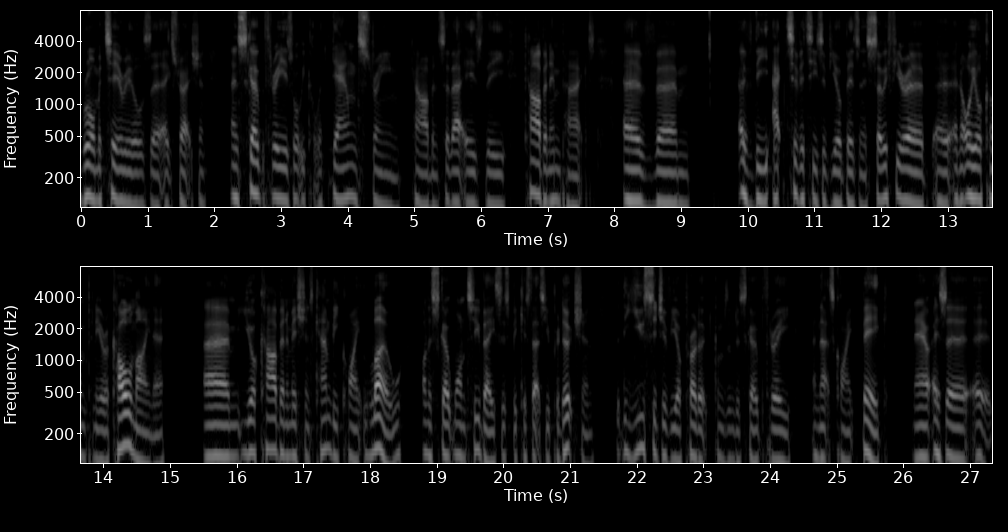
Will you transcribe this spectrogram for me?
raw materials uh, extraction. And scope three is what we call a downstream carbon. So that is the carbon impact of um, of the activities of your business. So if you're a, a an oil company or a coal miner, um, your carbon emissions can be quite low on a scope one two basis because that's your production but the usage of your product comes under scope three, and that's quite big. Now, as a, a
